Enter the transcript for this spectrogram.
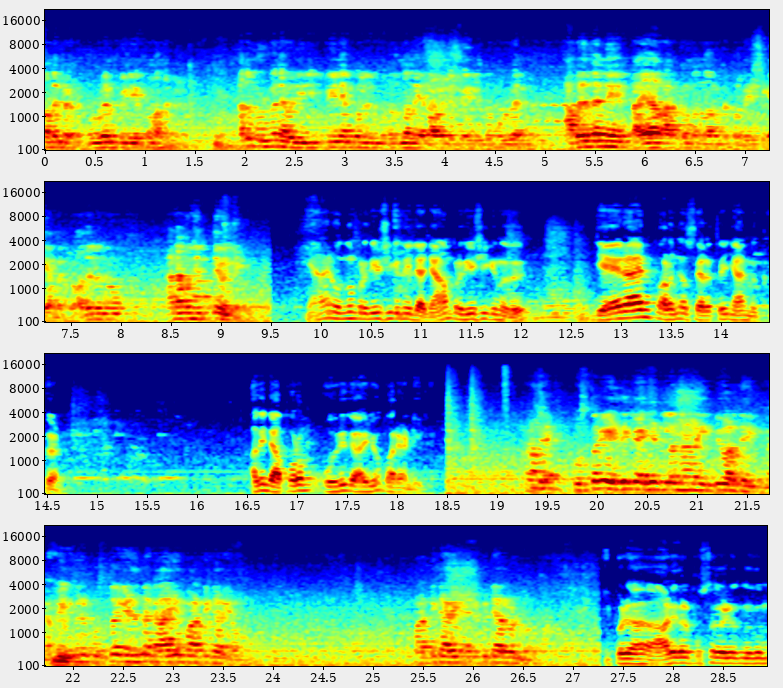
വന്നിട്ടുണ്ട്. മുഴുവൻ പി ഡി എഫ് വന്നിട്ടുണ്ട്. അത് മുഴുവൻ അവർ ഇ പിനെ പോലെ ഒരു മുതിർന്ന നേതാവിന്റെ പേരിൽ ഇത് മുഴുവൻ അവർ തന്നെ തയ്യാറാക്കുമെന്ന് നമുക്ക് പ്രതീക്ഷിക്കാൻ പറ്റും. അതിലൊരു അനൗചിത്യമില്ലേ ഞാനൊന്നും പ്രതീക്ഷിക്കുന്നില്ല. ഞാൻ പ്രതീക്ഷിക്കുന്നത് ജയരാജൻ പറഞ്ഞ സ്ഥലത്ത് ഞാൻ നിൽക്കുകയാണ്. അതിന്റെ അപ്പുറം ഒരു കാര്യവും പറയേണ്ടിയില്ല പുസ്തകം എഴുതി കഴിഞ്ഞിട്ടില്ലെന്നാണ് ഇ പി പറഞ്ഞിരിക്കുന്നത്. പുസ്തകം എഴുതുന്ന കാര്യം പാർട്ടിക്ക് അറിയാം അതിനെപ്പറ്റി അറിവുണ്ടോ ഇപ്പോൾ ആളുകൾ പുസ്തകം എഴുതുന്നതും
